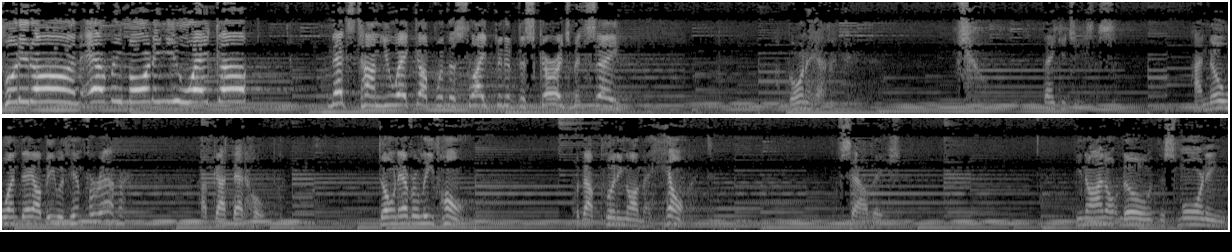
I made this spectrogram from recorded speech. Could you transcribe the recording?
Put it on every morning you wake up. Next time you wake up with a slight bit of discouragement, say, I'm going to heaven. Whew. Thank you, Jesus. I know one day I'll be with Him forever. I've got that hope. Don't ever leave home without putting on the helmet of salvation. You know, I don't know this morning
